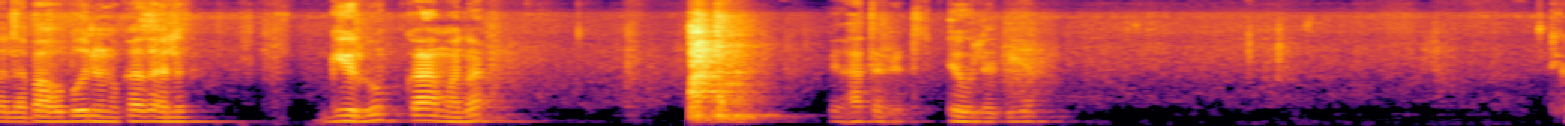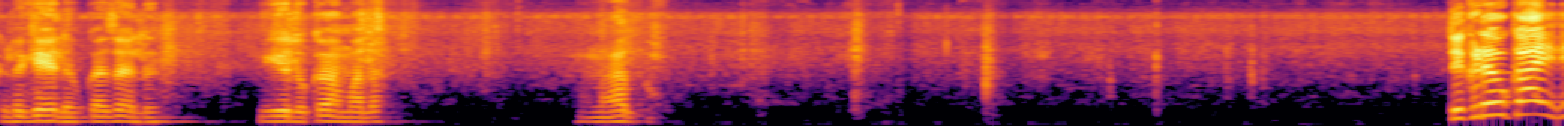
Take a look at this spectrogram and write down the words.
चला भाऊ बनवून का झालं? गेलो का आम्हाला हाताला ठेवलं ती. तिकडं गेलो का झालं? गेलो का आम्हाला आलो. तिकडे हो काय?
